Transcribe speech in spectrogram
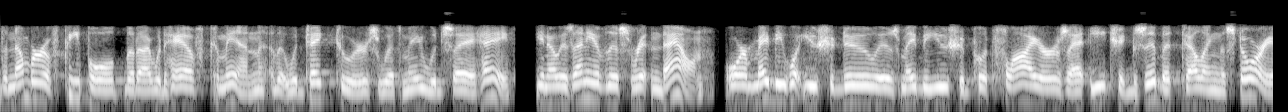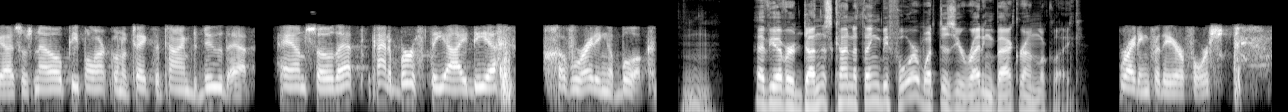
the number of people that I would have come in that would take tours with me would say, hey, you know, is any of this written down? Or maybe what you should do is maybe you should put flyers at each exhibit telling the story. I says, no, people aren't going to take the time to do that. And so that kind of birthed the idea of writing a book. Hmm. Have you ever done this kind of thing before? What does your writing background look like? Writing for the Air Force.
